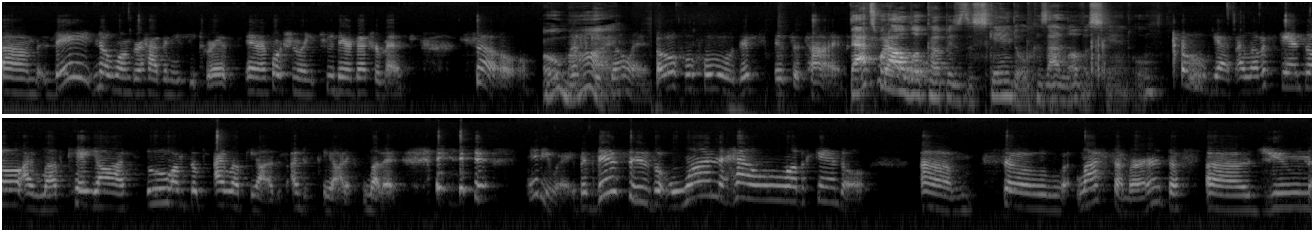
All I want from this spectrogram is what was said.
um, they no longer have any secrets, and unfortunately, to their detriment. So Oh my, let's keep going. Oh, hoo, hoo, this is the time. That's what I'll look up is the scandal because I love a scandal. Oh yes, I love a scandal. I love chaos. Ooh, I'm so I love chaos. I'm just chaotic. Love it. Anyway, but this is one hell of a scandal. Um, so last summer, the uh, June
